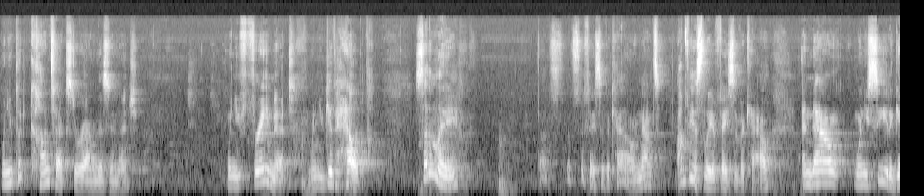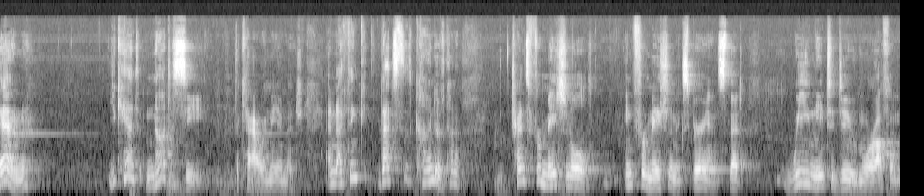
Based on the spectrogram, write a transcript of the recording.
when you put context around this image, when you frame it, when you give help, suddenly that's, that's the face of a cow. And now it's obviously a face of a cow. And now when you see it again, you can't not see the cow in the image. And I think that's the kind of kind of transformational information experience that we need to do more often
